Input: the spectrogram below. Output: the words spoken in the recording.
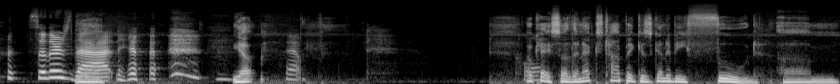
so there's that. yep. yeah. Cool. Okay, so the next topic is going to be food. Um,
